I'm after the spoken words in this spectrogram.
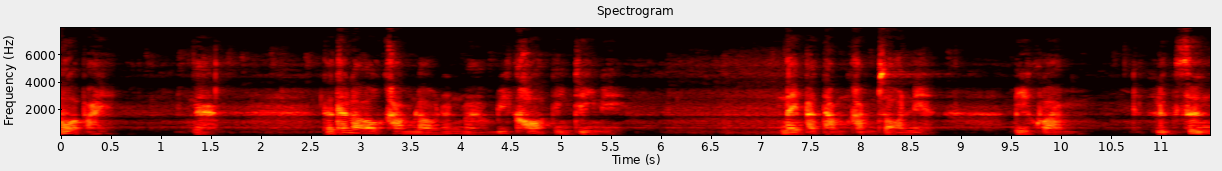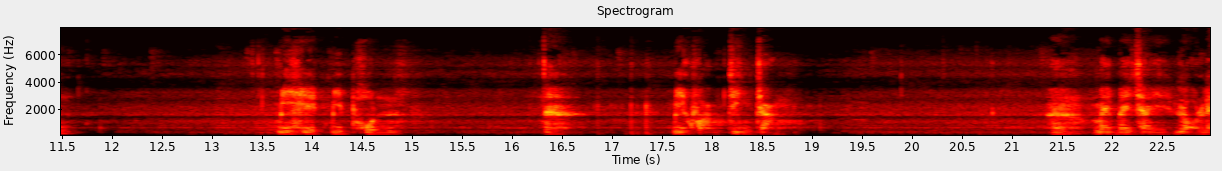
ทั่วๆไป นะแต่ถ้าเราเอาคำเหล่านั้นมาวิเคราะห์จริงๆนี่ในพระธรรมคำสอนเนี่ยมีความลึกซึ้ง มีเหตุมีผลนะมีความจริงจังไม่ไม่ใช่หล่อแหล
